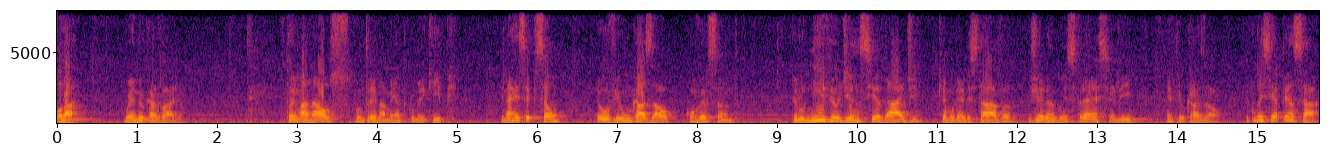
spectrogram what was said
Olá, Wendel Carvalho. Estou em Manaus para um treinamento para uma equipe e na recepção eu ouvi um casal conversando. Pelo nível de ansiedade que a mulher estava, gerando um estresse ali entre o casal. E comecei a pensar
